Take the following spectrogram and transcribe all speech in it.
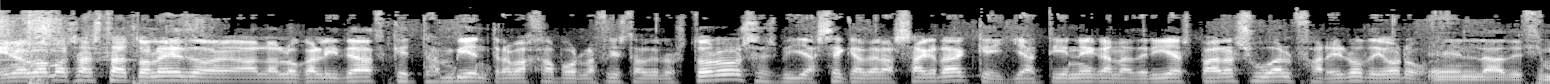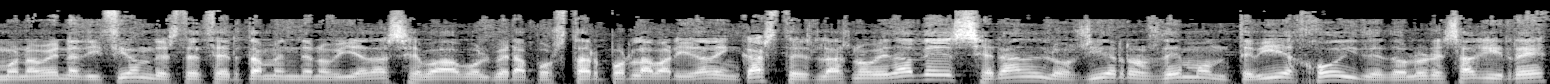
Y nos vamos hasta Toledo, a la localidad que también trabaja por la fiesta de los toros, es Villaseca de la Sagra, que ya tiene ganaderías para su alfarero de oro. En la decimonovena edición de este certamen de novilladas se va a volver a apostar por la variedad en castes. Las novedades serán los hierros de Monteviejo y de Dolores Aguirre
